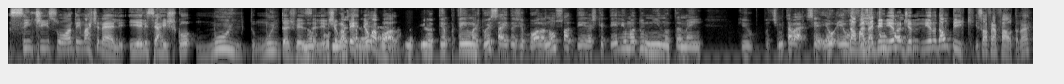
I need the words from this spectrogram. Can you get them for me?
Senti isso ontem em Martinelli. E ele se arriscou muito, muitas vezes no ali. Ele chegou a perder uma é, bola. No primeiro tempo tem umas duas saídas de bola, não só dele, acho que dele e uma do Nino também. Que o, o time tava. Assim, eu, eu não, mas a de Nino, de Nino dá um pique e sofre a falta, não é?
